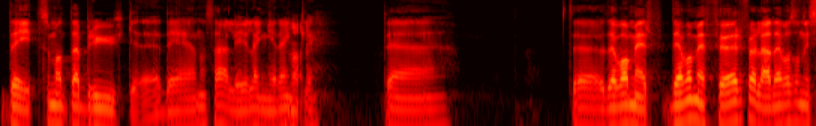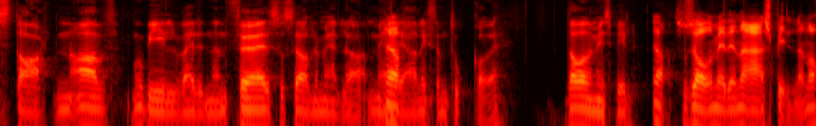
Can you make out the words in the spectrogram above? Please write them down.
det er ikke som at jeg bruker det noe særlig lenger, egentlig. Det, det, det, var mer, det var mer før, føler jeg. Det var sånn i starten av mobilverdenen, før sosiale medier, medier liksom tok over. Da var det mye spill. Ja, sosiale mediene er spillene nå.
